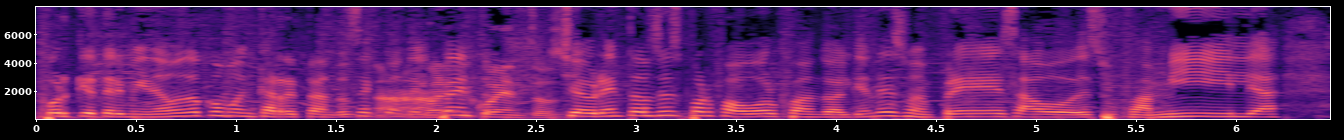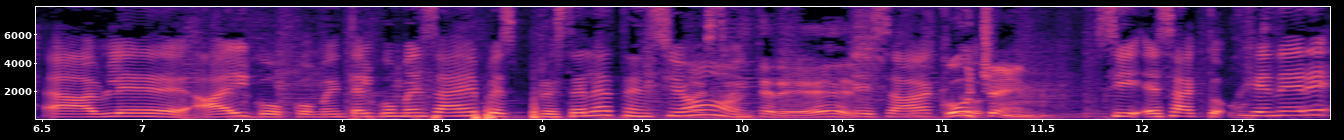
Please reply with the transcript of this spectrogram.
porque termina uno como encarretándose con Ah, el con el cuento. sí. Chévere entonces, por favor, cuando alguien de su empresa o de su familia hable de algo, comente algún mensaje, pues préstele atención. Muestra interés. Exacto. Escuchen. Sí, exacto. Genere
